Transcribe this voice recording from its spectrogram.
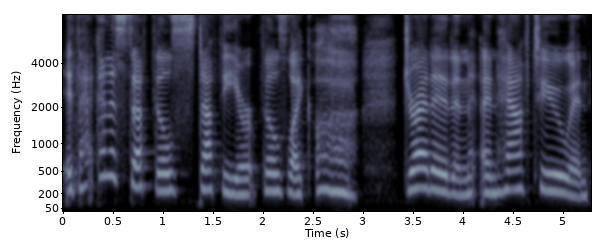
If that kind of stuff feels stuffy or it feels like, oh, dreaded and, and have to, and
